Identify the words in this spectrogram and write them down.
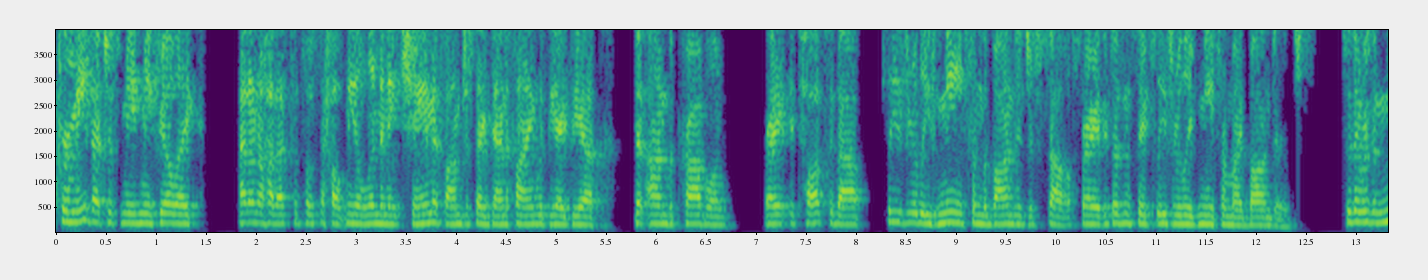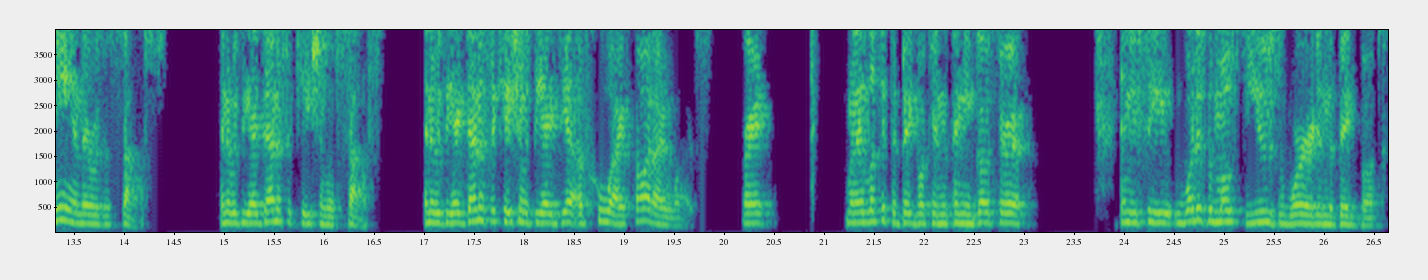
for me, that just made me feel like, I don't know how that's supposed to help me eliminate shame if I'm just identifying with the idea that I'm the problem, right? It talks about, please relieve me from the bondage of self, right? It doesn't say, please relieve me from my bondage. So there was a me and there was a self. And it was the identification with self. And it was the identification with the idea of who I thought I was, right? When I look at the big book and, and you go through it and you see what is the most used word in the big book,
